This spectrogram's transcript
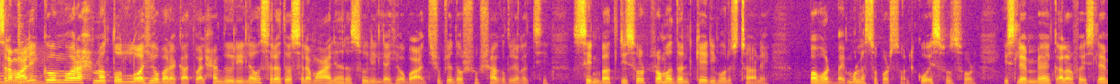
আসসালামু আলাইকুম রহমতুল্লাহ বারাকাতু আলহামদুলিল্লাহ ওসালাতু আসসালামু আলা রসুলিল্লাহি ওবাদ সুপ্রিয় দর্শক, স্বাগত জানাচ্ছি সিনবাদ রিসোর্ট রমাদান কেরিম অনুষ্ঠানে powered by Molla super salt co sponsor Islam bank Alarafah Islam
